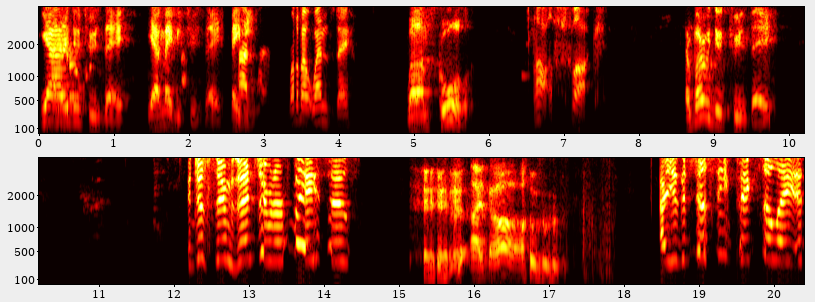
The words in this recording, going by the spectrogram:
Yeah, And I do Tuesday. Yeah, maybe Tuesday, maybe. and what about Wednesday? Well, I'm school. Oh fuck! I better we do Tuesday. It just zooms into their faces, I know. and you can just see pixelated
